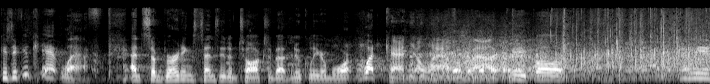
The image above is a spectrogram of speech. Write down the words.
Because if you can't laugh at subverting sensitive talks about nuclear war, what can you laugh about, people? I mean,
